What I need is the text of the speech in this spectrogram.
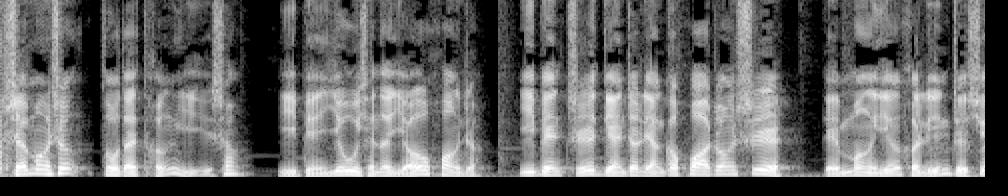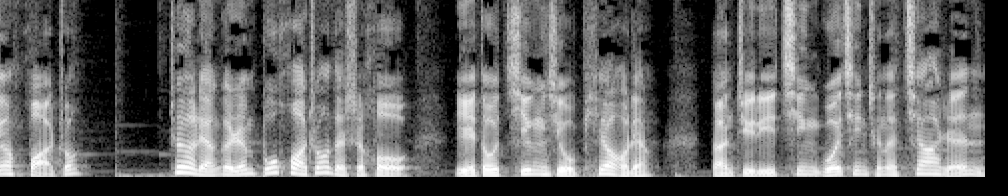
沈梦生坐在藤椅上。一边悠闲地摇晃着，一边指点着两个化妆师给梦莹和林志轩化妆。这两个人不化妆的时候也都清秀漂亮，但距离倾国倾城的佳人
